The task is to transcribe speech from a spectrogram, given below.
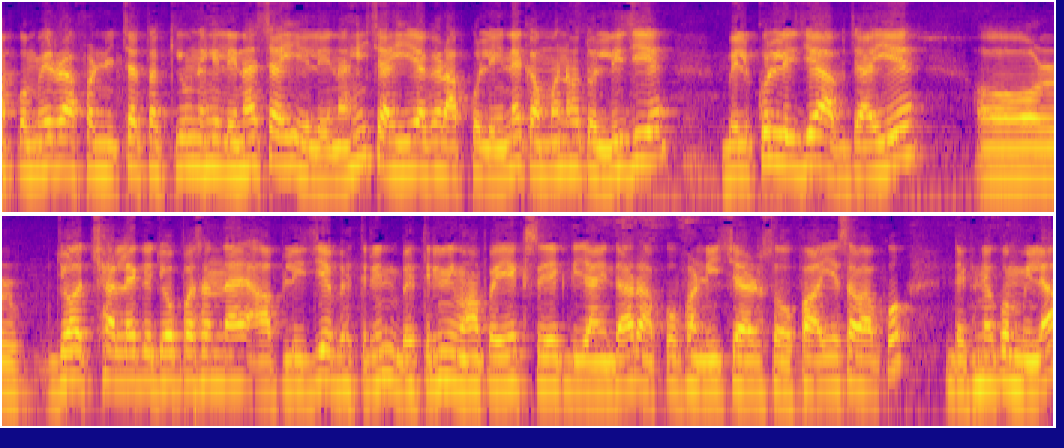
आपको मेरा फर्नीचर तक क्यों नहीं लेना चाहिए? लेना ही चाहिए। अगर आपको लेने का मन हो तो लीजिए। बिल्कुल लीजिए, आप जाइए और जो अच्छा लगे, जो पसंद आए, आप लीजिए बेहतरीन बेहतरीन वहाँ पे एक से एक डिजाइनदार, आपको फर्नीचर सोफा ये सब आपको देखने को मिला।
